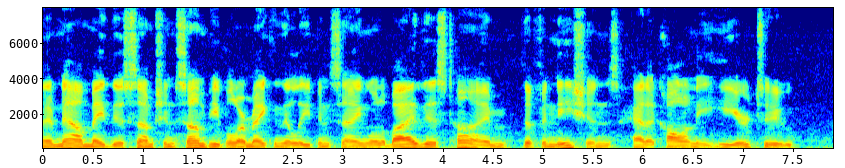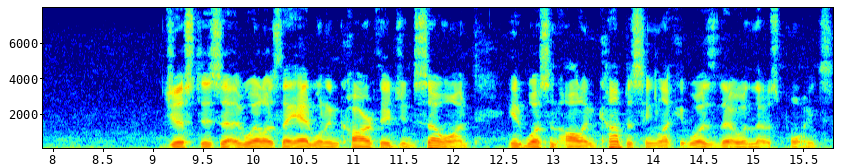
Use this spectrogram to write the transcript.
they've now made the assumption. Some people are making the leap and saying, well, by this time, the Phoenicians had a colony here too just as uh, well as they had one in Carthage and so on. It wasn't all encompassing like it was, though, in those points.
